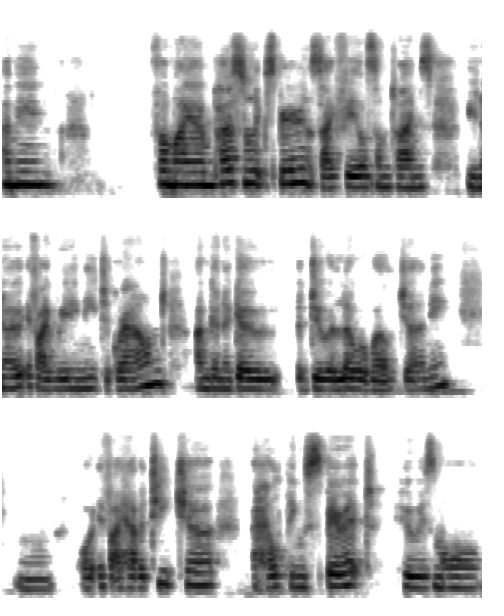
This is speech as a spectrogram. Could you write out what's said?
I mean, from my own personal experience, I feel sometimes, you know, if I really need to ground, I'm going to go do a lower world journey. Mm. Or if I have a teacher, a helping spirit who is more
